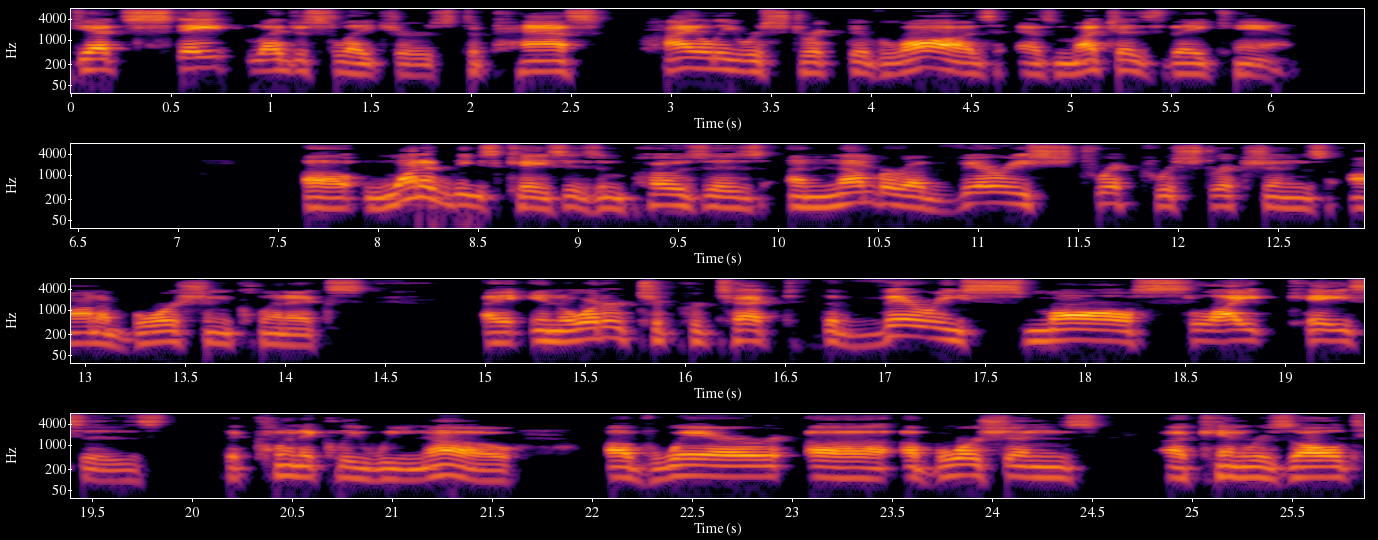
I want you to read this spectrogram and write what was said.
get state legislatures to pass highly restrictive laws as much as they can. Uh, one of these cases imposes a number of very strict restrictions on abortion clinics uh, in order to protect the very small, slight cases that clinically we know of where uh, abortions uh, can result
